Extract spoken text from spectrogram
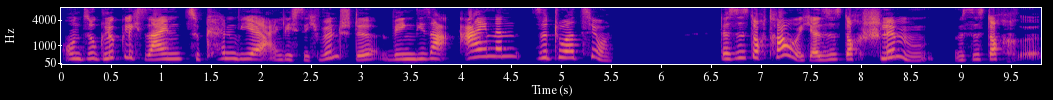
und so glücklich sein zu können, wie er eigentlich sich wünschte, wegen dieser einen Situation. Das ist doch traurig, also es ist doch schlimm. Es ist doch, äh,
